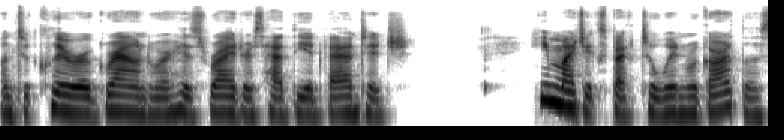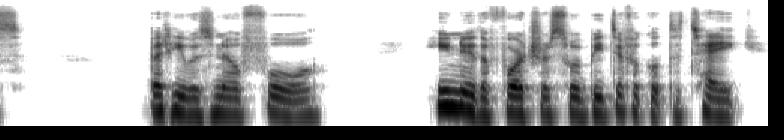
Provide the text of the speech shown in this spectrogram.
onto clearer ground where his riders had the advantage. He might expect to win regardless. But he was no fool. He knew the fortress would be difficult to take,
